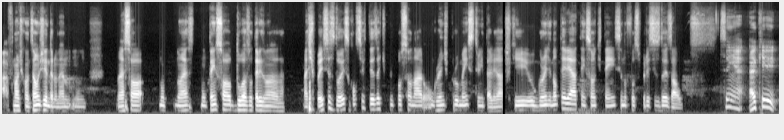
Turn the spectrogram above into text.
Afinal de contas, é um gênero, né? Não, não é só não, não, é, não tem só duas ou três bandas Mas, tipo, esses dois com certeza tipo, impulsionaram o grande pro mainstream, tá ligado? Acho que o grande não teria a atenção que tem se não fosse por esses dois álbuns. Sim, é, é que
